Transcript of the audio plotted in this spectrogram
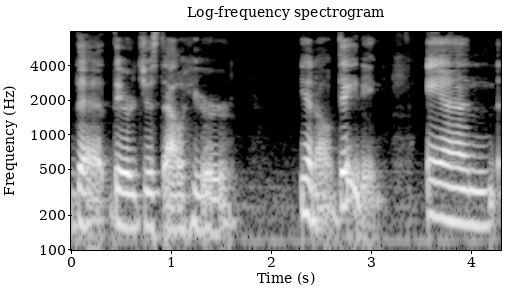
that they're just out here, you know, dating. And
